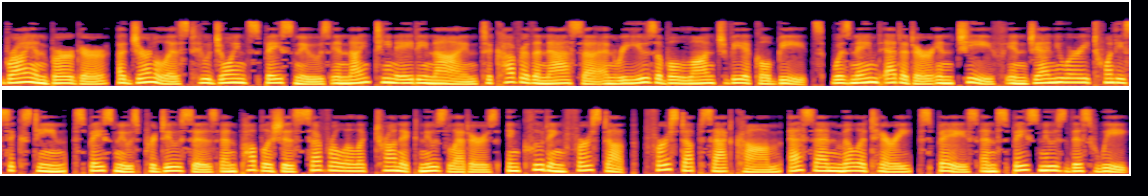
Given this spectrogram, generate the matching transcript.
Brian Berger, a journalist who joined Space News in 1989 to cover the NASA and reusable launch vehicle beats, was named editor-in-chief in January 2016. Space News produces and publishes several electronic newsletters, including First Up, First Up Satcom, SN Military, Space and Space News This Week.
